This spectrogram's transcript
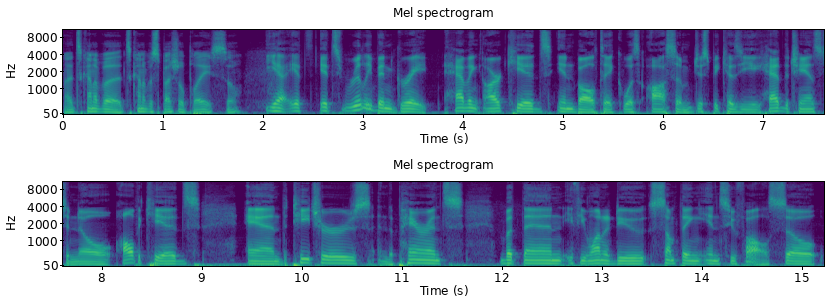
It's kind of a it's kind of a special place. So yeah, it's it's really been great having our kids in Baltic was awesome. Just because you had the chance to know all the kids and the teachers and the parents. But then, if you want to do something in Sioux Falls, so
